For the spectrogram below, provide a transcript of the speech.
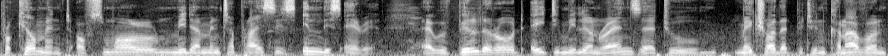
procurement of small medium enterprises in this area. Uh, we've built a road 80 million rands uh, to make sure that between Carnarvon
